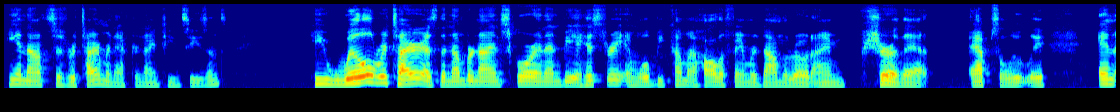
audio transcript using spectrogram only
He announced his retirement after 19 seasons. He will retire as the number nine scorer in NBA history and will become a Hall of Famer down the road. I am sure of that. Absolutely. And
